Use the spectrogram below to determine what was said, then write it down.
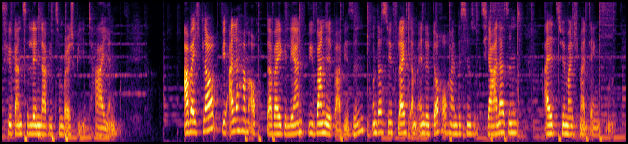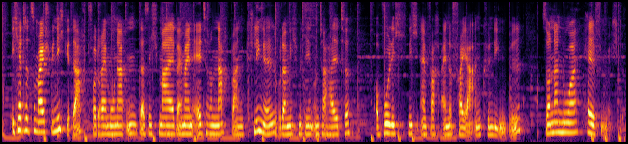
für ganze Länder wie zum Beispiel Italien. Aber ich glaube, wir alle haben auch dabei gelernt, wie wandelbar wir sind und dass wir vielleicht am Ende doch auch ein bisschen sozialer sind, als wir manchmal denken. Ich hätte zum Beispiel nicht gedacht vor drei Monaten, dass ich mal bei meinen älteren Nachbarn klingel oder mich mit denen unterhalte, obwohl ich nicht einfach eine Feier ankündigen will, sondern nur helfen möchte.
